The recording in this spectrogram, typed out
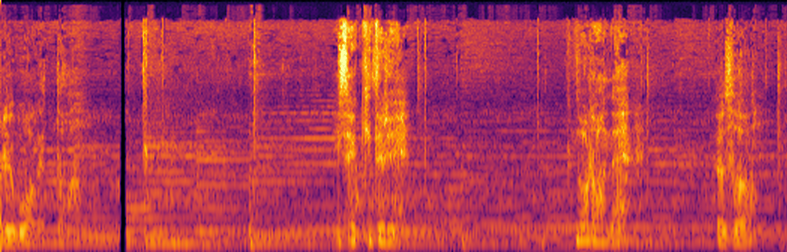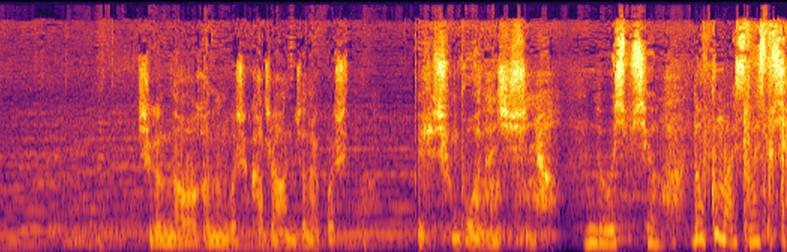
데리고 가겠다. 이 새끼들이 널 안해. 그래서 지금 나와 가는 것이 가장 안전할 것이다. 이게 지금 뭐 하는 짓이냐? 놓으십시오. 놓고 말씀하십시오.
